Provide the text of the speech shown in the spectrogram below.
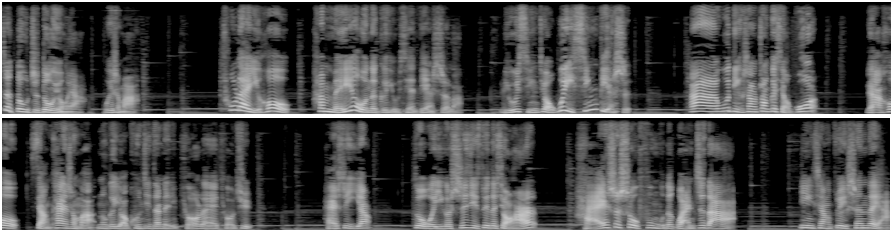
着斗智斗勇呀？为什么？出来以后他没有那个有线电视了，流行叫卫星电视。啊，屋顶上装个小锅，然后想看什么，弄个遥控器在那里调来调去，还是一样。作为一个十几岁的小孩，还是受父母的管制的。印象最深的呀，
